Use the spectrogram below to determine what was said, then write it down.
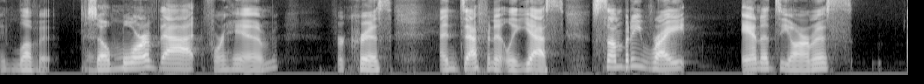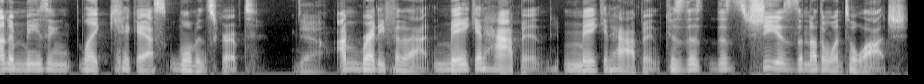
I love it. So more of that for him, for Chris, and definitely yes, somebody write Anna De Armas an amazing like kick-ass woman script. Yeah. I'm ready for that. Make it happen. Make it happen because this this she is another one to watch.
